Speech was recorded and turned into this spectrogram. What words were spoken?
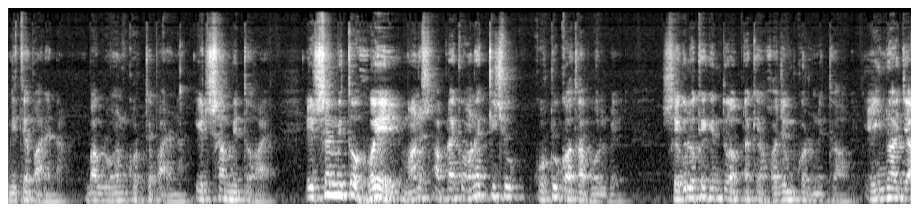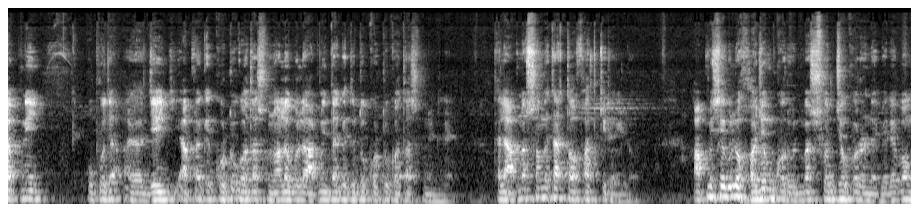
নিতে পারে না বা গ্রহণ করতে পারে না। ঈর্ষান্বিত হয়। ঈর্ষান্বিত হয়ে মানুষ আপনাকে অনেক কিছু কটু কথা বলবে। সেগুলোকে কিন্তু আপনাকে হজম করে নিতে হবে। এই নয় যে আপনি উপজা যেই আপনাকে কটু কথা শোনালো বলে আপনি তাকে দুটো কটু কথা শুনে নিলেন তাহলে আপনার সঙ্গে তার তফাৎ কী রইল? আপনি সেগুলো হজম করবেন বা সহ্য করে নেবেন এবং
